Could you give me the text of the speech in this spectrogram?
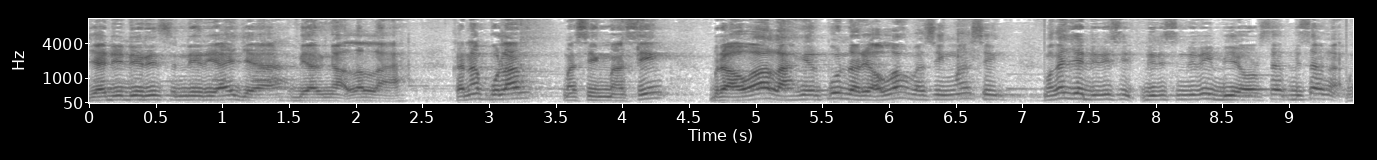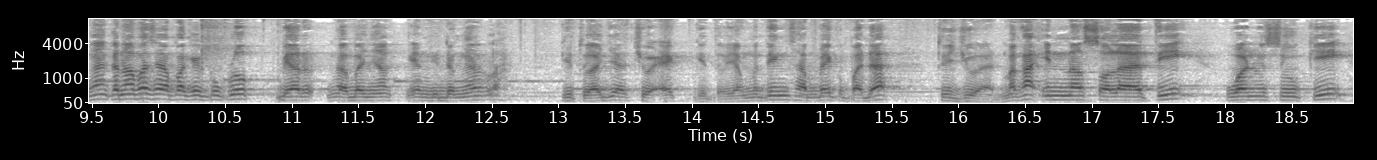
Jadi diri sendiri aja biar nggak lelah. Karena pulang masing-masing berawal lahir pun dari Allah masing-masing. Makanya jadi diri, diri sendiri be yourself bisa nggak? Makanya kenapa saya pakai kupluk biar nggak banyak yang didengar lah. Gitu aja cuek gitu. Yang penting sampai kepada tujuan. Maka inna solati wa nusuki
